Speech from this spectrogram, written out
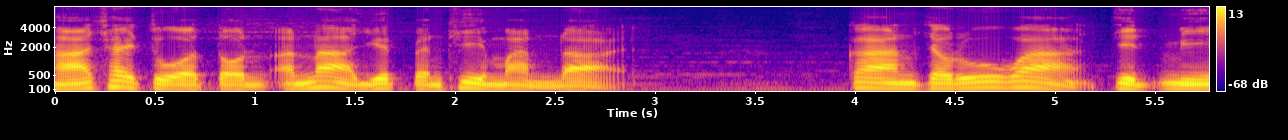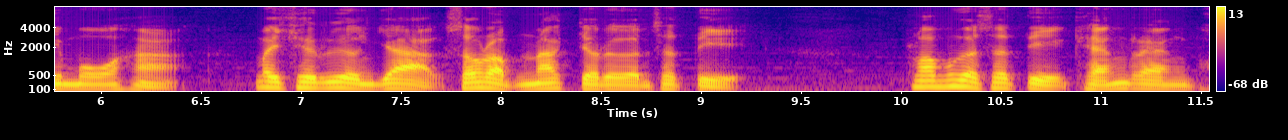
หาใช่ตัวตนอันน่ายึดเป็นที่มั่นได้ การจะรู้ว่าจิตมีโมหะ ไม่ใช่เรื่องยากสำหรับนักเจริญสติ เพราะเมื่อสติแข็งแรงพ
